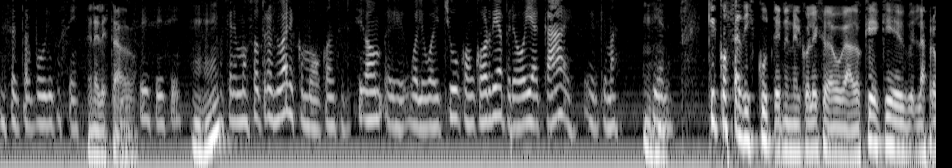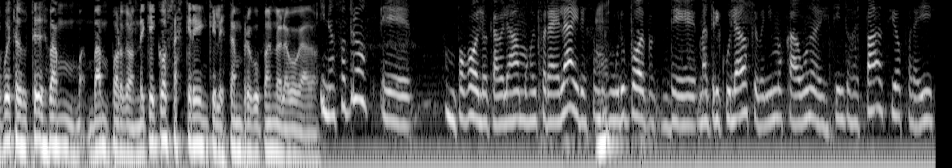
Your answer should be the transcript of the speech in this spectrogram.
El sector público, sí. En el Estado. Sí, sí, sí. Pues tenemos otros lugares como Concepción, eh, Gualeguaychú, Concordia, pero hoy acá es el que más tiene. ¿Qué cosas discuten en el Colegio de Abogados? ¿Qué, qué, las propuestas de ustedes van, van por dónde? ¿Qué cosas creen que le están preocupando al abogado? Y nosotros, eh, un poco lo que hablábamos hoy fuera del aire, somos un grupo de, de matriculados que venimos cada uno de distintos espacios, por ahí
